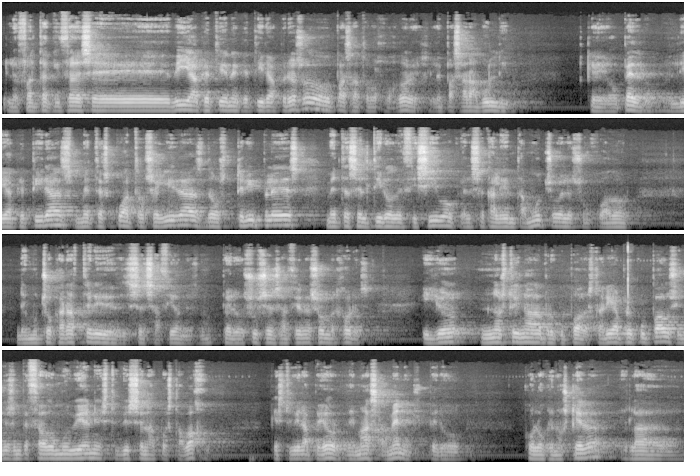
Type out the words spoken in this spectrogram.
Le falta quizá ese día que tiene que tira, pero eso pasa a todos los jugadores. Le pasará a Bulding que o Pedro, el día que tiras, metes cuatro seguidas, dos triples, metes el tiro decisivo, que él se calienta mucho, él es un jugador de mucho carácter y de sensaciones, pero sus sensaciones son mejores. Y yo no estoy nada preocupado, estaría preocupado si hubiese empezado muy bien y estuviese en la cuesta abajo, que estuviera peor, de más a menos, pero con lo que nos queda, es la,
